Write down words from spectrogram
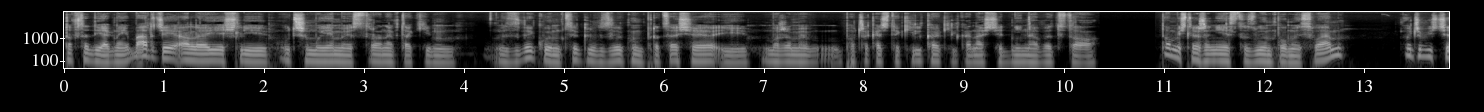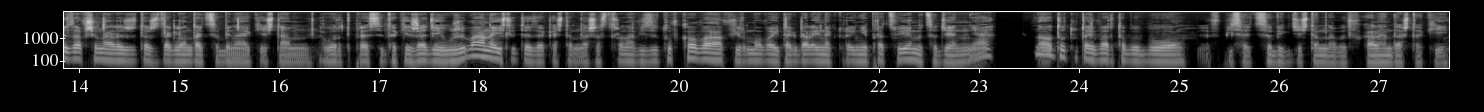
to wtedy jak najbardziej, ale jeśli utrzymujemy stronę w takim zwykłym cyklu, w zwykłym procesie i możemy poczekać te kilka, kilkanaście dni nawet, to, to myślę, że nie jest to złym pomysłem. Oczywiście zawsze należy też zaglądać sobie na jakieś tam WordPressy takie rzadziej używane, jeśli to jest jakaś tam nasza strona wizytówkowa, firmowa i tak dalej, na której nie pracujemy codziennie, no to tutaj warto by było wpisać sobie gdzieś tam nawet w kalendarz taki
